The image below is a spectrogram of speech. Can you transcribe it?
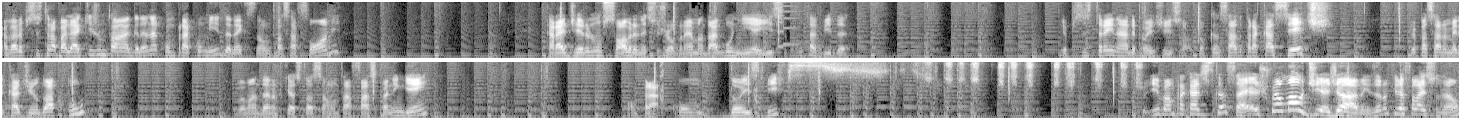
Agora eu preciso trabalhar aqui, juntar uma grana, comprar comida, né? Que senão eu vou passar fome. Caralho, dinheiro não sobra nesse jogo, né? Mandar agonia isso, puta vida. Eu preciso treinar depois disso, ó. Tô cansado pra cacete. Vou passar no mercadinho do Apu. Vou mandando porque a situação não tá fácil pra ninguém. Comprar um, dois bifes. E vamos pra casa descansar. Hoje foi um mau dia, jovens. Eu não queria falar isso, não.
